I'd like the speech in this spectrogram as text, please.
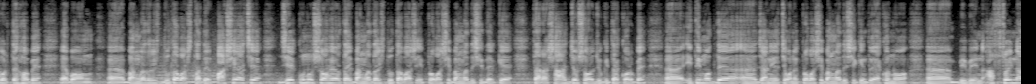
করতে হবে এবং বাংলাদেশ দূতাবাস তাদের পাশে আছে যে কোনো সহায়তায় বাংলাদেশ দূতাবাস, এই প্রবাসী বাংলাদেশিদেরকে তারা সাহায্য সহযোগিতা করবে। ইতিমধ্যে জানিয়েছে অনেক প্রবাসী বাংলাদেশি কিন্তু এখনও বিভিন্ন আশ্রয় না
